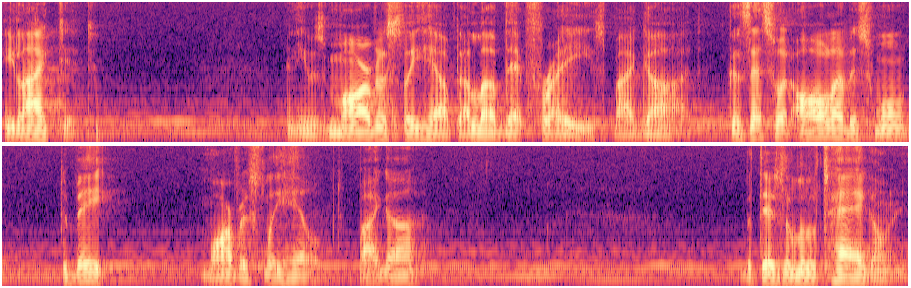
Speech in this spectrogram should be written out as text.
He liked it. And he was marvelously helped. I love that phrase by God because that's what all of us want to be marvelously helped by God. But there's a little tag on it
